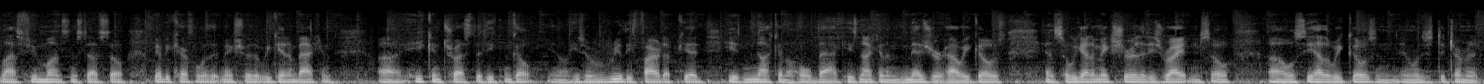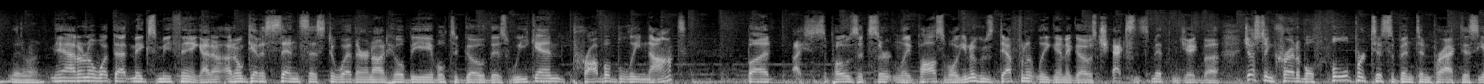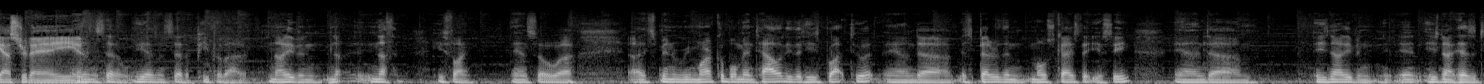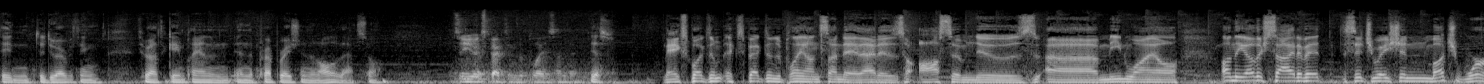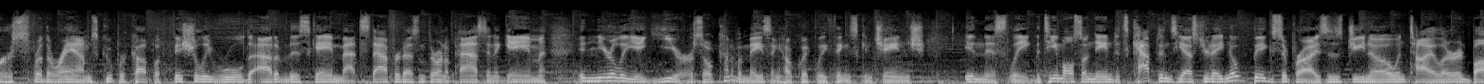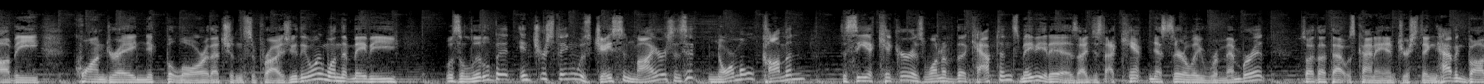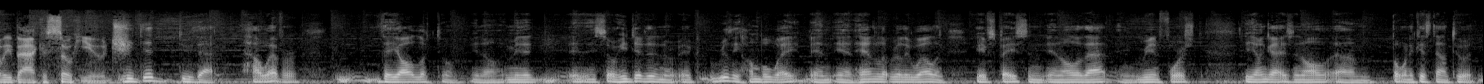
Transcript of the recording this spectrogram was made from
last few months and stuff. So we gotta be careful with it. Make sure that we get him back and. Uh, he can trust that he can go. You know, he's a really fired up kid. He's not going to hold back. He's not going to measure how he goes, and so we got to make sure that he's right. And so uh, we'll see how the week goes, and, and, we'll just determine it later on. Yeah, I don't know what that makes me think. I don't. I don't get a sense as to whether or not he'll be able to go this weekend. Probably not but I suppose it's certainly possible. You know who's definitely going to go is Jaxon Smith-Njigba. Just incredible, full participant in practice He yesterday. hasn't said a, he hasn't said a peep about it. Not even no, nothing. He's fine, and so uh, uh, it's been a remarkable mentality that he's brought to it, and uh, it's better than most guys that you see. And um, he's not even he's not hesitating to do everything throughout the game plan and, and the preparation and all of that. So So you expect him to play Sunday? yes. They expect him expect him to play on Sunday. That is awesome news. Uh, meanwhile, on the other side of it, the situation much worse for the Rams. Cooper Kupp officially ruled out of this game. Matt Stafford hasn't thrown a pass in a game in nearly a year. So kind of amazing how quickly things can change in this league. The team also named its captains yesterday. No big surprises. Geno and Tyler and Bobby, Quandre, Nick Bellore. That shouldn't surprise you. The only one that maybe was a little bit interesting was Jason Myers. Is it normal, common to see a kicker as one of the captains? Maybe it is. I just I can't necessarily remember it. So I thought that was kind of interesting. Having Bobby back is so huge. He did do that. However, they all looked to him, you know. I mean, it, so he did it in a, a really humble way and, and handled it really well and gave space and, and all of that and reinforced the young guys and all. Um, but when it gets down to it,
